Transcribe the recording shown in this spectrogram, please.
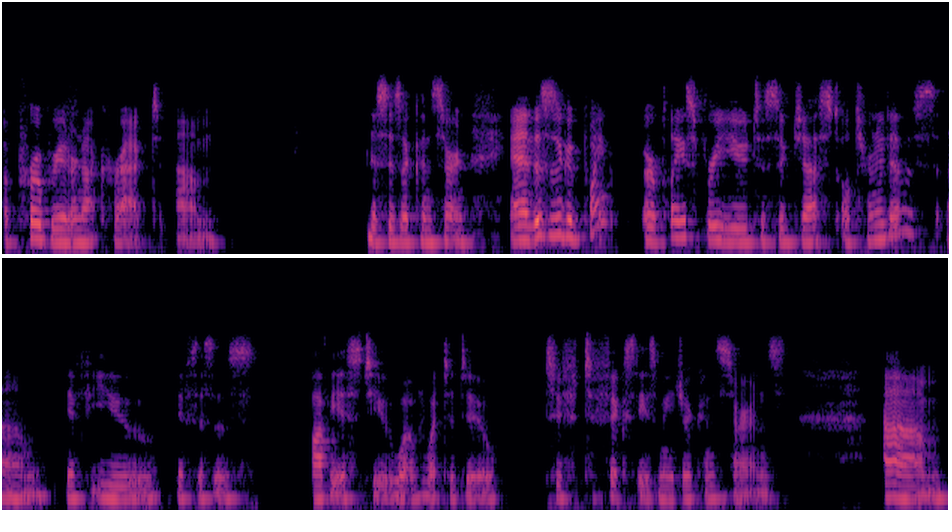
appropriate or not correct. Um, this is a concern. And this is a good point or place for you to suggest alternatives um, if you if this is obvious to you of what to do to, to fix these major concerns. Um,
